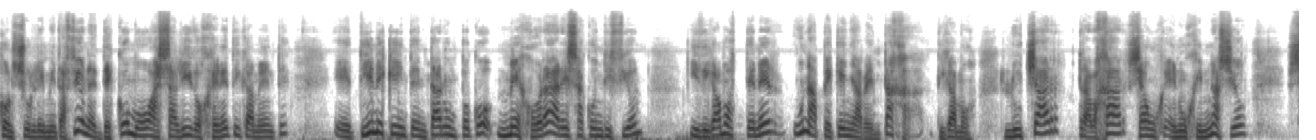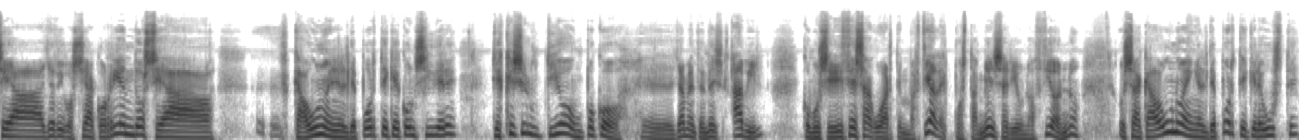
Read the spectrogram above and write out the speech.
con sus limitaciones de cómo ha salido genéticamente, eh, tiene que intentar un poco mejorar esa condición y, digamos, tener una pequeña ventaja, digamos, luchar, trabajar, sea en un gimnasio, sea, ya digo, sea corriendo, sea eh, cada uno en el deporte que considere, tienes que ser un tío un poco, eh, ya me entendéis, hábil, como se dice esa artes marciales, pues también sería una opción, ¿no? O sea, cada uno en el deporte que le guste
